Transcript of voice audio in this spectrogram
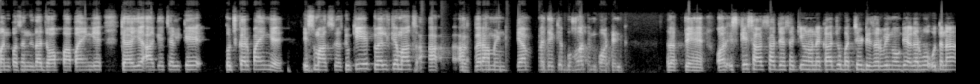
मन पसंदीदा जॉब पा पाएँगे? क्या ये आगे चल के कुछ कर पाएँगे? इस मार्क्स का क्योंकि ये ट्वेल्थ के मार्क्स अगर हम इंडिया में देखें बहुत इंपॉर्टेंट रखते हैं और इसके साथ साथ जैसा कि उन्होंने कहा जो बच्चे डिजर्विंग होंगे अगर वो उतना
